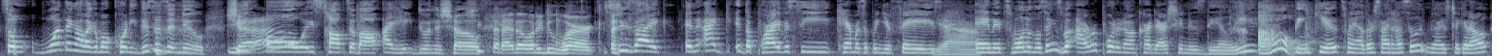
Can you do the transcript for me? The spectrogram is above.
So, one thing I like about Kourtney, this isn't new. She's Yeah? always talked about, I hate doing the show. She said, "I don't want to do work." She's like, and I the privacy, cameras up in your face, Yeah. and it's one of those things. But I reported on Kardashian News Daily. Oh. thank you. It's my other side hustle. You guys check it out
